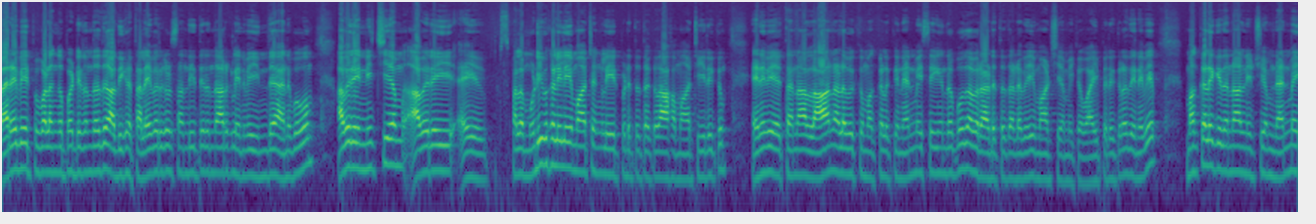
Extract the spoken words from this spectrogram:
வரவேற்பு வழங்கப்பட்டிருந்தது. அதிக தலைவர்கள் சந்தித்திருந்தார்கள். எனவே இந்த அனுபவம் அவரை நிச்சயம் அவரை பல முடிவுகளிலே மாற்றங்களை ஏற்படுத்தத்தக்கதாக மாற்றியிருக்கும். எனவே தன்னால் ஆன அளவுக்கு மக்களுக்கு நன்மை செய்கின்ற போது அவர் அடுத்த தடவை மாற்றி அமைக்க வாய்ப்பு இருக்கிறது எனவே மக்களுக்கு இதனால் நிச்சயம் நன்மை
